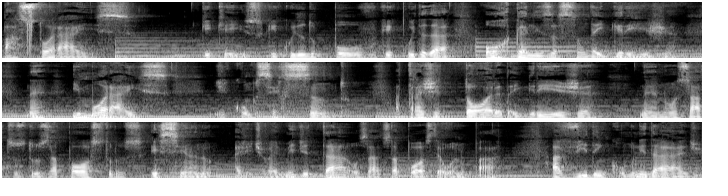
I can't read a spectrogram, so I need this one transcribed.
pastorais. Que, que é isso? Que cuida do povo, que cuida da organização da igreja, né? E morais de como ser santo, a trajetória da igreja, né? Nos Atos dos Apóstolos. Esse ano a gente vai meditar os Atos dos Apóstolos, é o ano par. A vida em comunidade,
